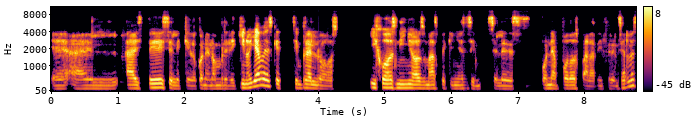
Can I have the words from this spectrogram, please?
eh, a, el- a este se le quedó con el nombre de Kino. Ya ves que siempre a los hijos, niños más pequeños se, se les pone apodos para diferenciarlos.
